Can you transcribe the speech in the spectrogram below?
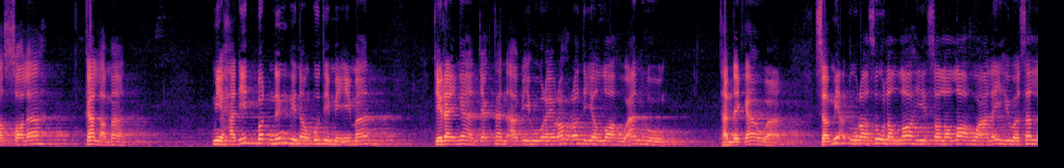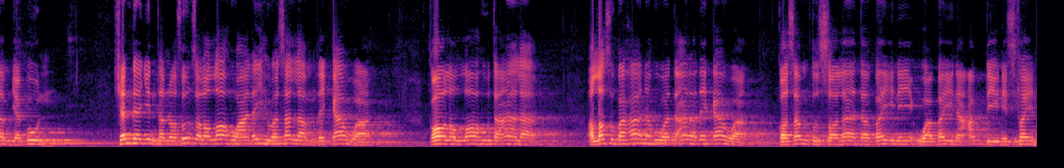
อัลซอลากาละมาดมีหะดีษบทหนึ่งพี่น้องผู้ที่มีอีมาน ที่รายงานจากท่านอบีฮุไรเราะห์รดิยัลลอฮุอันฮุท่านได้กล่าวว่าสมิอตุรอซูลัลลอฮิศ็อลลัลลอฮุอะลัยฮิวะซัลลัมยะกูลฉันได้ยินท่านรอซูลศ็อลลัลลอฮุอะลัยฮิวะซัลลัมได้กล่าวว่ากอลัลลอฮุตะอาลาอัลลอฮ์ سبحانه และ تعالى ได้กล่าวว่ากอซัมตุสศอลาตะบัยนีวะบัยนะอับดีนิสฟัยน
